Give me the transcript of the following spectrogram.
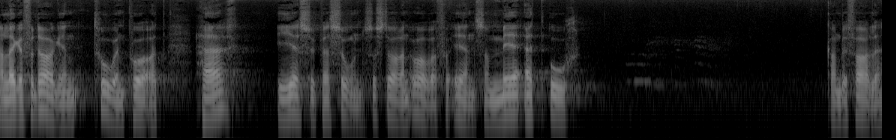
Han legger for dagen troen på at her i Jesu person så står han overfor en som med et ord kan befale,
